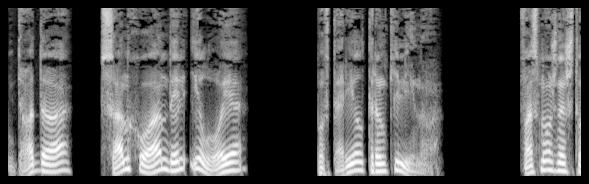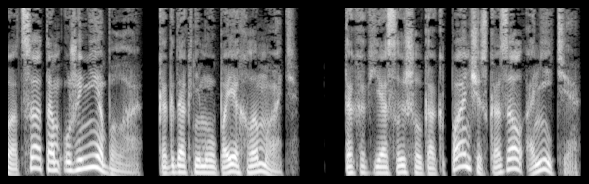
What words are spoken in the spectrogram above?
«Да-да, Сан-Хуан-дель-Илоя», — повторил Транкелину. Возможно, что отца там уже не было, когда к нему поехала мать так как я слышал, как Панчи сказал Аните,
